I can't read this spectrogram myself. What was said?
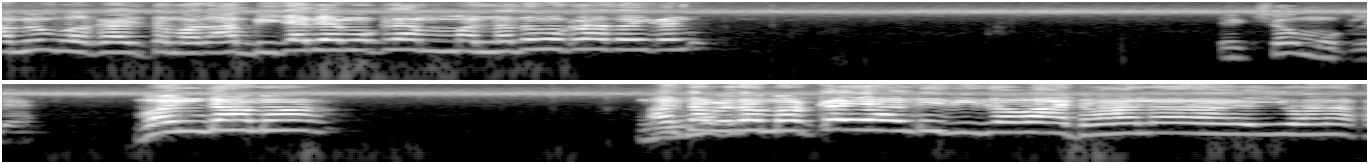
અમે બગાડ્યું તમારું આ બીજા બે મોકલ્યા મને તો મોકલા તો કઈ? એક શું મોકલ્યા? વંડામાં અને તમે તો મકાઈ આલી દીધી છે વાઢવાના ઈવાના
